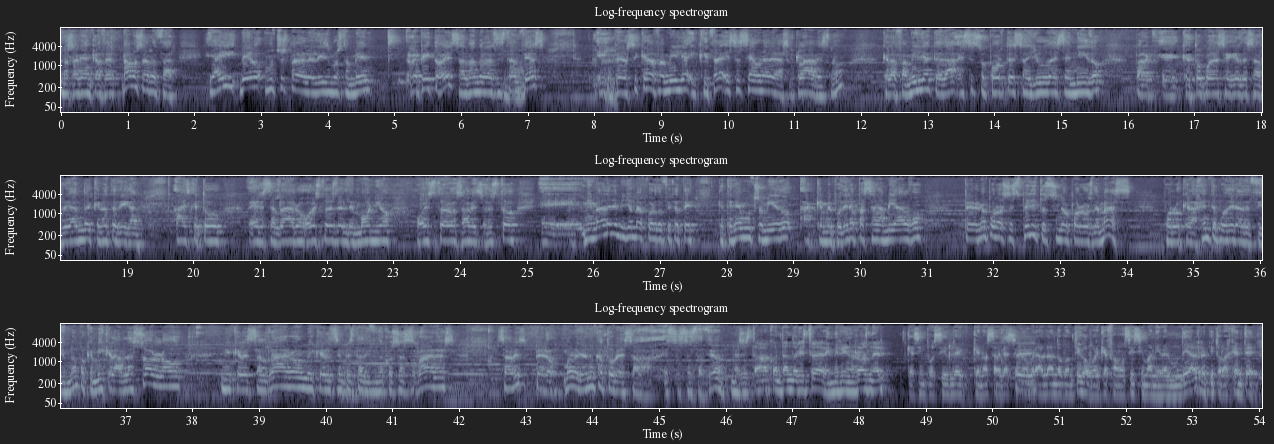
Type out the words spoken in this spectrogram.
no sabían qué hacer. Vamos a rozar. Y ahí veo muchos paralelismos también, repito, ¿eh? salvando las distancias, pero sí que la familia, y quizá esa sea una de las claves, ¿no? Que la familia te da ese soporte, esa ayuda, ese nido para que, que tú puedas seguir desarrollando y que no te digan, ah, es que tú eres el raro, o esto es del demonio, o esto, ¿sabes? O esto... Eh, mi madre, yo me acuerdo, fíjate, que tenía mucho miedo a que me pudiera pasar a mí algo, pero no por los espíritus, sino por los demás, por lo que la gente pudiera decir, ¿no? Porque Miquel habla solo, Miquel es el raro, Miquel siempre está diciendo cosas raras. ¿sabes? Pero bueno, yo nunca tuve esa, esa sensación. Nos estaba contando la historia de Mirin Rosner, que es imposible que no salga ese nombre hablando contigo porque es famosísima a nivel mundial. Repito, la gente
